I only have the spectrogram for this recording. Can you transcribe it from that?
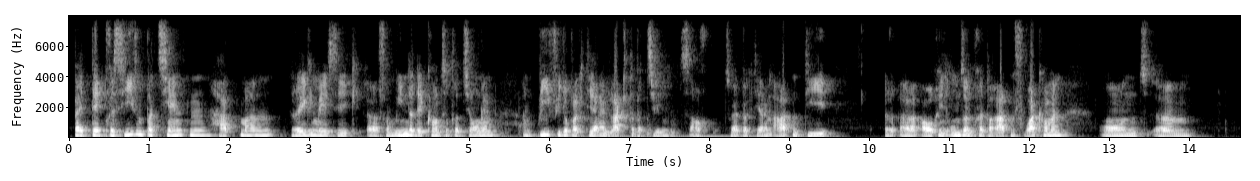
bei depressiven Patienten hat man regelmäßig äh, verminderte Konzentrationen an Bifidobakterien, Lactobacillen. Das sind auch zwei Bakterienarten, die äh, auch in unseren Präparaten vorkommen. Und ähm,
